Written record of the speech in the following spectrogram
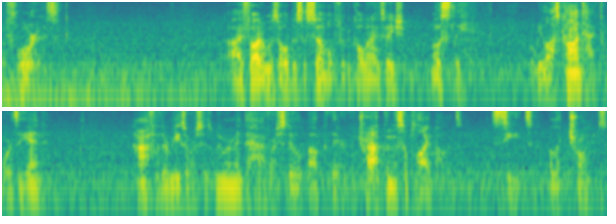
The Flores. I thought it was all disassembled for the colonization. Mostly. But we lost contact towards the end. Half of the resources we were meant to have are still up there. They're trapped in the supply pods. Seeds, electronics,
